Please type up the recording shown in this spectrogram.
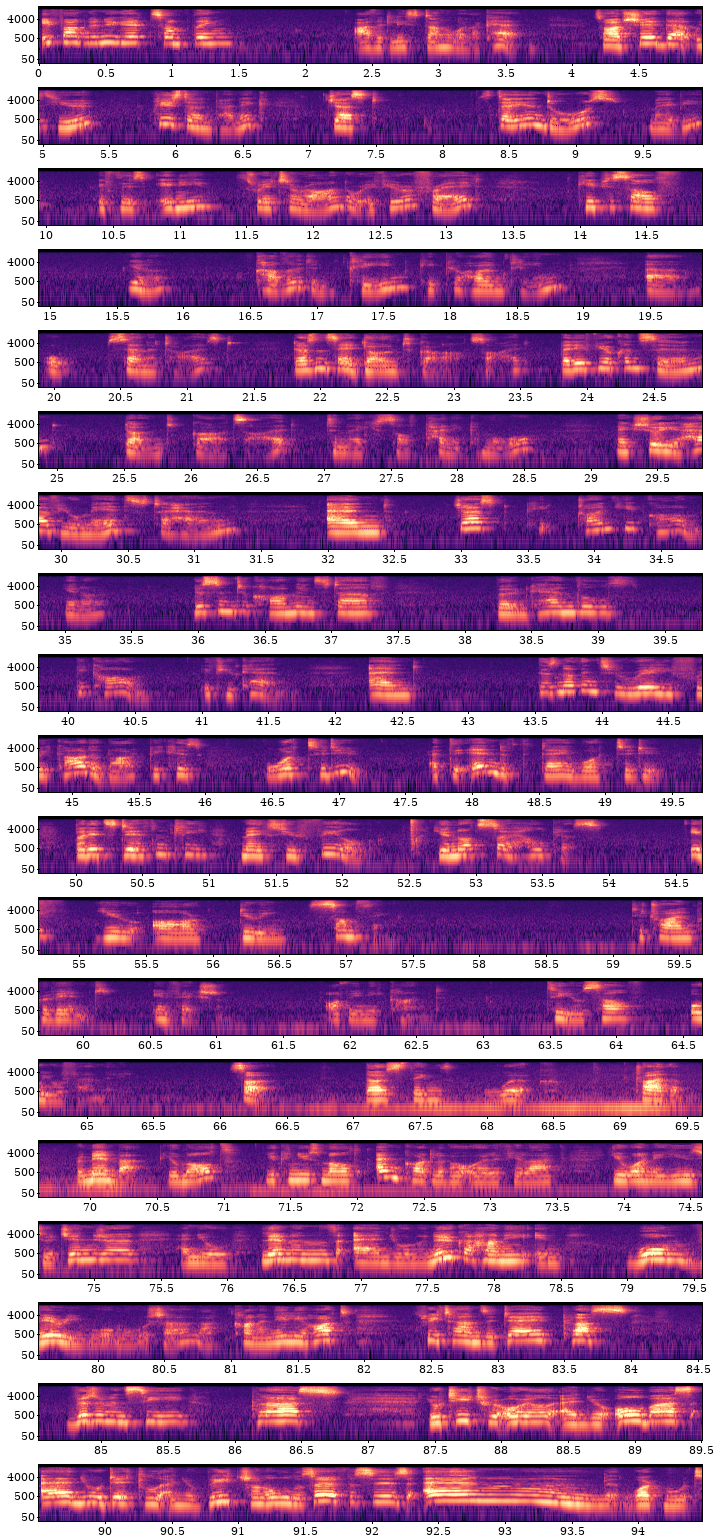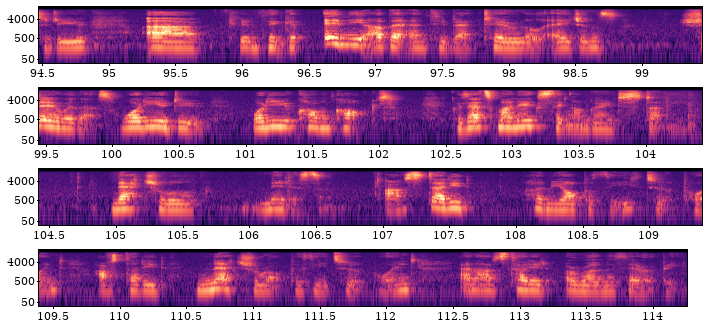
if I'm going to get something, I've at least done what I can. So I've shared that with you. Please don't panic. Just stay indoors, maybe, if there's any threat around or if you're afraid. Keep yourself, you know, covered and clean. Keep your home clean um, or sanitized. Doesn't say don't go outside, but if you're concerned, don't go outside to make yourself panic more. Make sure you have your meds to hand and just keep, try and keep calm, you know. Listen to calming stuff, burn candles, be calm if you can. And there's nothing to really freak out about because what to do? At the end of the day, what to do? But it definitely makes you feel you're not so helpless if you are doing something to try and prevent infection of any kind to yourself or your family. So, those things work. Try them. Remember, your malt, you can use malt and cod liver oil if you like. You want to use your ginger and your lemons and your manuka honey in warm, very warm water, like kind of nearly hot, three times a day, plus vitamin C, plus your tea tree oil and your Olbas and your Dettol and your bleach on all the surfaces and what more to do. Uh, if you can think of any other antibacterial agents, share with us. What do you do? What do you concoct? Because that's my next thing I'm going to study. Natural medicine. I've studied homeopathy to a point, I've studied naturopathy to a point, and I've studied aromatherapy.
